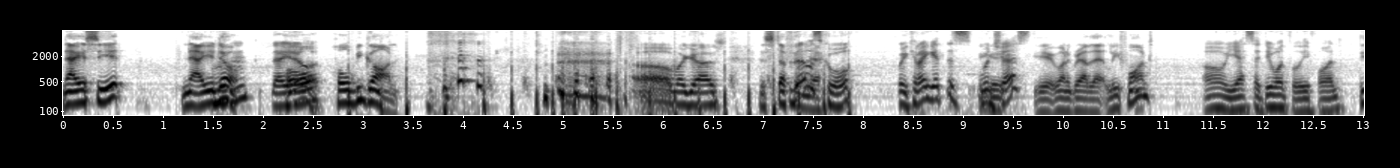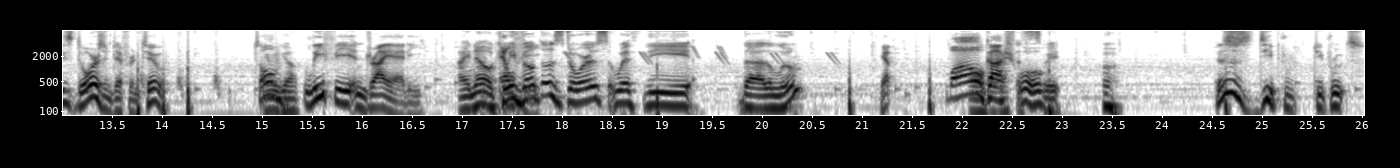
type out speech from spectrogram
now you see it. Now you don't. Mm-hmm. Now you hole, don't. hole be gone. Oh my gosh, There's stuff that was there. cool. Wait, can I get this wood You- chest? You want to grab that leaf wand? Oh yes, I do want the leaf wand. These doors are different too. It's all leafy and dryady. I know. Can we build those doors with the the, the loom? Yep. Whoa, oh, gosh. that's Whoa. sweet. This is deep, deep roots.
